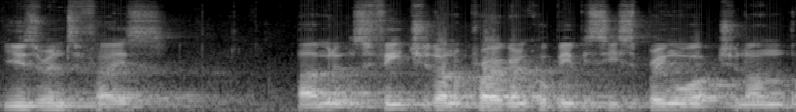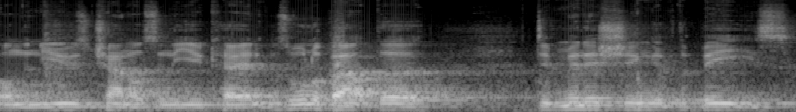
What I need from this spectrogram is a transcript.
user interface, um, and it was featured on a program called BBC Springwatch and on, on the news channels in the UK. And it was all about the diminishing of the bees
